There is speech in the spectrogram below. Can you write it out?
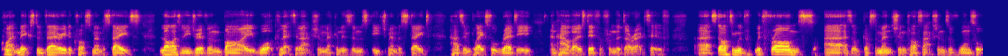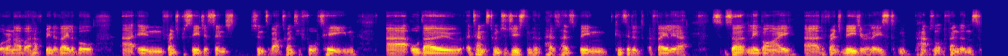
quite mixed and varied across member states, largely driven by what collective action mechanisms each member state has in place already and how those differ from the directive. Uh, starting with, with France, uh, as Augusta mentioned, class actions of one sort or another have been available uh, in French procedure since, since about 2014. Uh, although attempts to introduce them have, has, has been considered a failure, certainly by uh, the French media at least, perhaps not defendants.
